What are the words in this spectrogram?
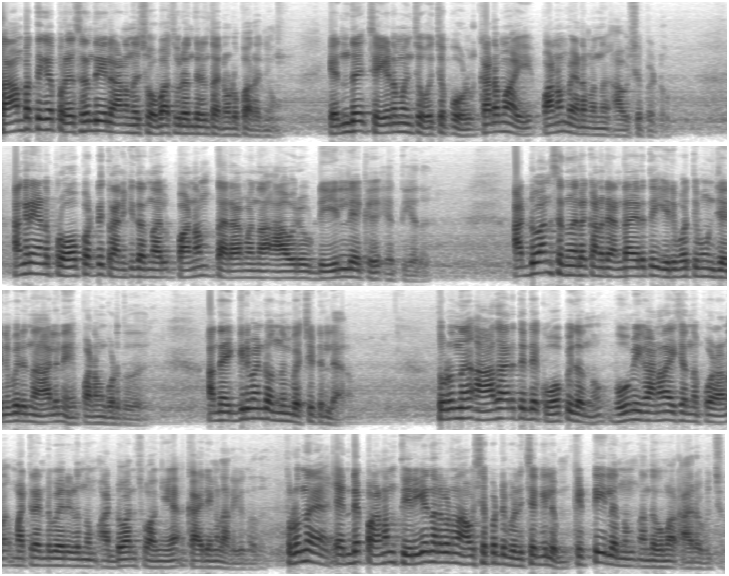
സാമ്പത്തിക പ്രതിസന്ധിയിലാണെന്ന് ശോഭ സുരേന്ദ്രൻ തന്നോട് പറഞ്ഞു. എന്ത് ചെയ്യണമെന്ന് ചോദിച്ചപ്പോൾ കടമായി പണം വേണമെന്ന് ആവശ്യപ്പെട്ടു. അങ്ങനെയാണ് പ്രോപ്പർട്ടി തനിക്ക് തന്നാൽ പണം തരാമെന്ന ആ ഒരു ഡീലിലേക്ക് എത്തിയത്. അഡ്വാൻസ് എന്ന നിലക്കാണ് രണ്ടായിരത്തി ഇരുപത്തി മൂന്ന് ജനുവരി നാലിന് പണം കൊടുത്തത്. അന്ന് എഗ്രിമെന്റ് ഒന്നും വെച്ചിട്ടില്ല. തുടർന്ന് ആധാരത്തിന്റെ കോപ്പി തന്നു. ഭൂമി കാണാനായി ചെന്നപ്പോഴാണ് മറ്റു രണ്ട് പേരിൽ നിന്നും അഡ്വാൻസ് വാങ്ങിയ കാര്യങ്ങൾ അറിയുന്നത്. തുടർന്ന് എന്റെ പണം തിരികെ നൽകണമെന്ന് ആവശ്യപ്പെട്ട് വിളിച്ചെങ്കിലും കിട്ടിയില്ലെന്നും നന്ദകുമാർ ആരോപിച്ചു.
